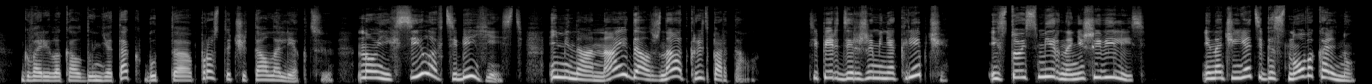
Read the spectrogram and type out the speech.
— говорила колдунья так, будто просто читала лекцию. «Но их сила в тебе есть. Именно она и должна открыть портал. Теперь держи меня крепче и стой смирно, не шевелись, иначе я тебе снова кольну».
